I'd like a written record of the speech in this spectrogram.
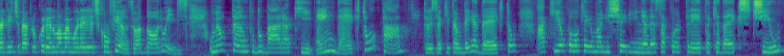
para quem estiver procurando uma marmoraria de confiança. Eu adoro eles. O meu tampo do bar aqui é em Decton, tá? Então esse aqui também é Decton. Aqui eu coloquei uma lixeirinha nessa cor preta que é da Xtil,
